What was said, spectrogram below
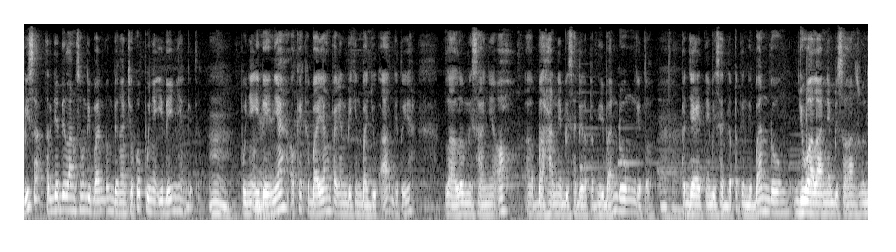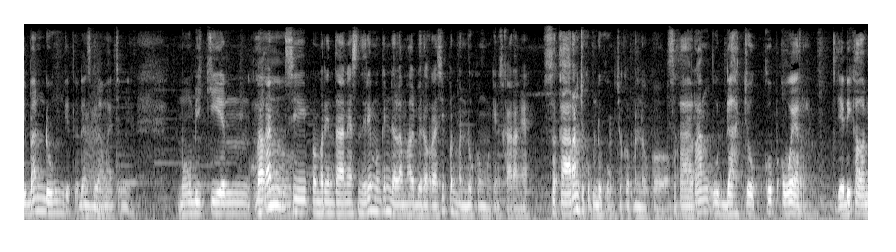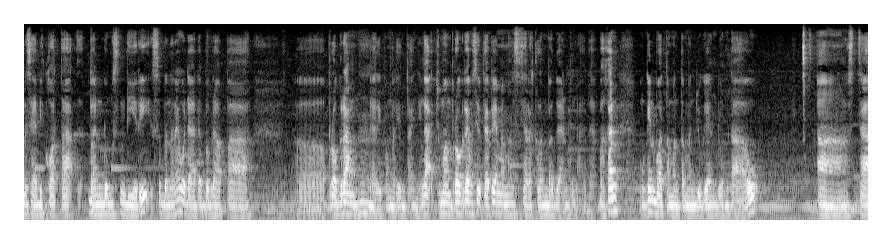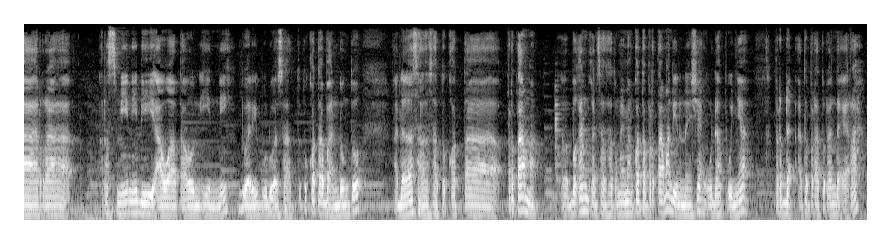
Bisa terjadi langsung di Bandung dengan cukup punya idenya gitu. Hmm. Punya idenya, oke kebayang pengen bikin baju A gitu ya. Lalu misalnya oh eh, bahannya bisa didapetin di Bandung gitu. Mhm. Penjahitnya bisa didapetin di Bandung, jualannya bisa langsung di Bandung gitu dan segala Hmm. macamnya. Mau bikin Bahkan eh, si pemerintahannya sendiri mungkin dalam hal birokrasi pun mendukung mungkin sekarang ya. sekarang cukup mendukung. Cukup mendukung. sekarang udah cukup aware. Jadi kalau misalnya di kota Bandung sendiri sebenarnya udah ada beberapa uh, program Hmm. dari pemerintahnya. Nggak cuma program sih, tapi memang secara kelembagaan pun ada. Bahkan mungkin buat teman-teman juga yang belum tahu, uh, secara resmi ini di awal tahun ini 2021 tuh kota Bandung tuh adalah salah satu kota pertama, uh, bahkan bukan salah satu, memang kota pertama di Indonesia yang udah punya perda atau peraturan daerah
